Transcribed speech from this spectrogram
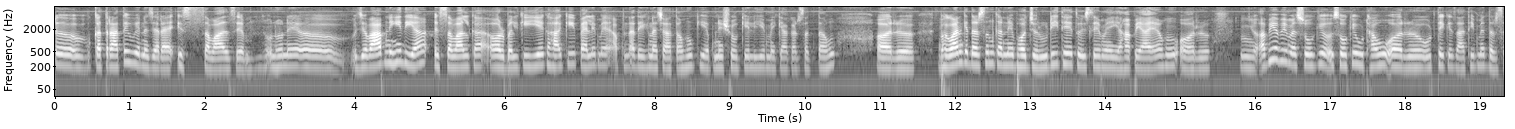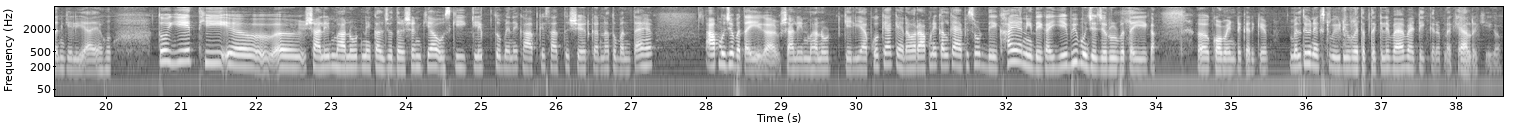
कतराते हुए नज़र आए इस सवाल से। उन्होंने जवाब नहीं दिया इस सवाल का और बल्कि ये कहा कि पहले मैं अपना देखना चाहता हूँ कि अपने शो के लिए मैं क्या कर सकता हूँ। और भगवान के दर्शन करने बहुत ज़रूरी थे तो इसलिए मैं यहाँ पे आया हूँ और अभी अभी मैं सो के सो के उठा हूँ और उठते के साथ ही मैं दर्शन के लिए आया हूँ। तो ये थी शालीन भानोट ने कल जो दर्शन किया, उसकी क्लिप तो मैंने कहा आपके साथ शेयर करना तो बनता है। आप मुझे बताइएगा शालीन भानोट के लिए आपको क्या कहना और आपने कल का एपिसोड देखा या नहीं देखा? ये भी मुझे ज़रूर बताइएगा कमेंट करके। मिलती हूँ नेक्स्ट वीडियो में, तब तक के लिए बाय बाय टेक कर अपना ख्याल रखिएगा।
